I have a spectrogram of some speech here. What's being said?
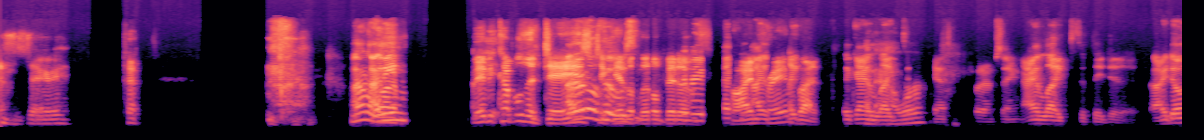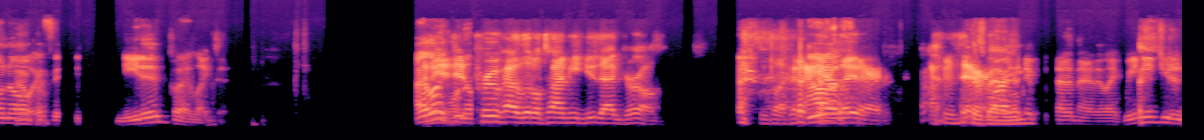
necessary. Not a I lot of- mean, Maybe a couple of the days to give a little bit of time I frame, like- but like I An liked hour? Yeah, that's what I'm saying. I liked that they did it. I don't know Okay. if it needed, but I liked it. I I mean, like it did prove how little time he knew that girl. It's like an Yeah. hour later. I'm They're there. That's why banging. they put that in there. They're like, we need you to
